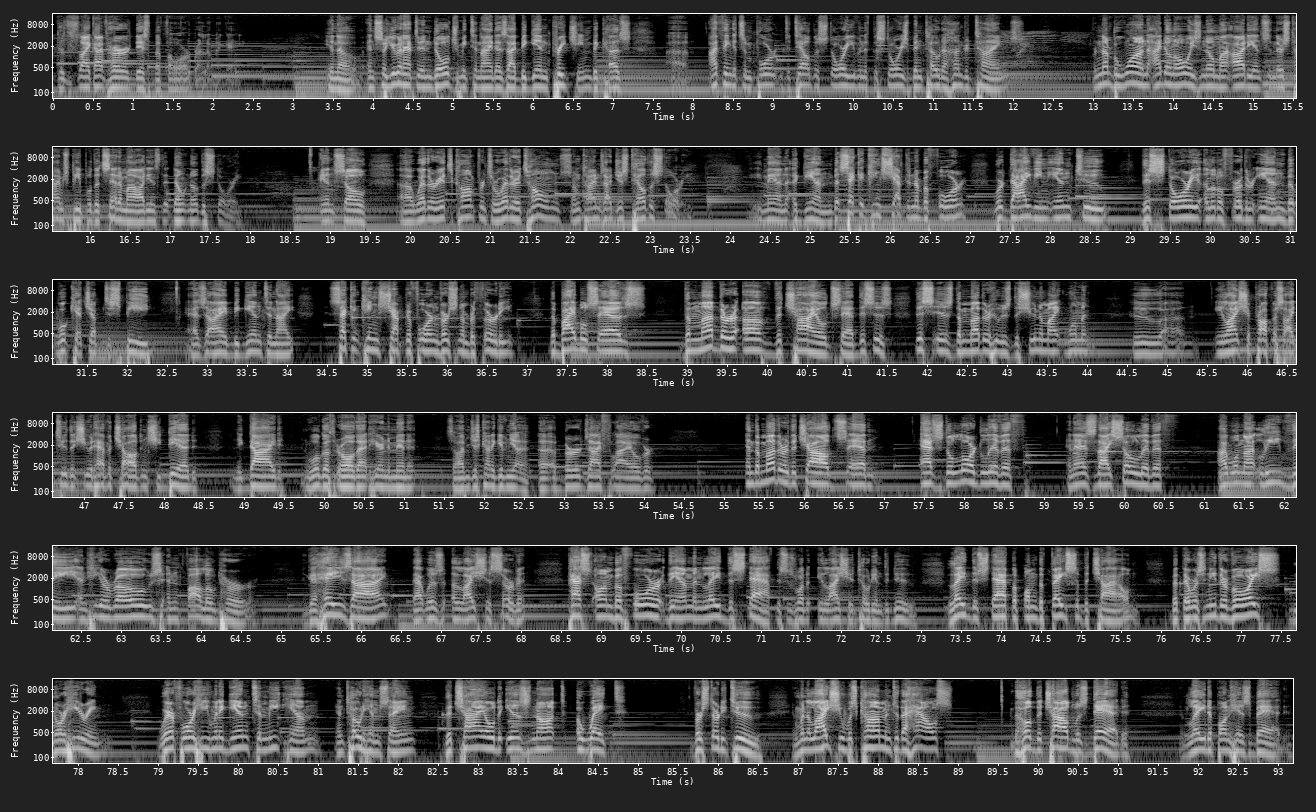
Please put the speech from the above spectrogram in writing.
Because it's like I've heard this before, Brother McGee. You know, and so you're going to have to indulge me tonight as I begin preaching because uh, I think it's important to tell the story, even if the story's been told a hundred times. For number one, I don't always know my audience, and there's times people that sit in my audience that don't know the story. And so, uh, whether it's conference or whether it's home, sometimes I just tell the story. Amen. Again. But Second Kings chapter number four, we're diving into this story a little further in, but we'll catch up to speed as I begin tonight. Second Kings chapter 4 and verse number 30. The Bible says, the mother of the child said, This is this is the mother who is the Shunammite woman who uh, Elisha prophesied to that she would have a child, and she did, and he died. And we'll go through all that here in a minute. So I'm just kind of giving you a, a bird's eye flyover. And the mother of the child said, As the Lord liveth, and as thy soul liveth, I will not leave thee. And he arose and followed her. And Gehazi, that was Elisha's servant, passed on before them and laid the staff. This is what Elisha told him to do. Laid the staff upon the face of the child, but there was neither voice nor hearing. Wherefore he went again to meet him and told him, saying, The child is not awaked. Verse 32 And when Elisha was come into the house, behold, the child was dead and laid upon his bed.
